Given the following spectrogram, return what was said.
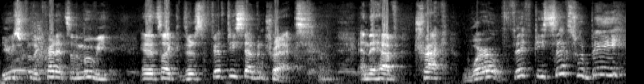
used for the credits of the movie, and it's like there's 57 tracks, and they have track where 56 would be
